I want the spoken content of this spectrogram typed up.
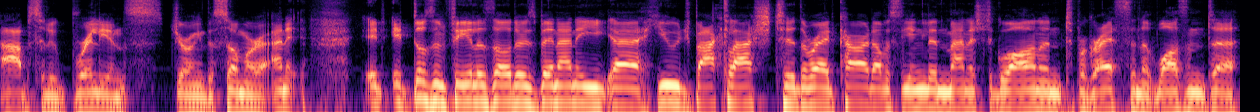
absolute brilliance during the summer. And it, it, it doesn't feel as though there's been any uh, huge backlash to the red card. Obviously, England managed to go on and to progress, and it wasn't uh,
